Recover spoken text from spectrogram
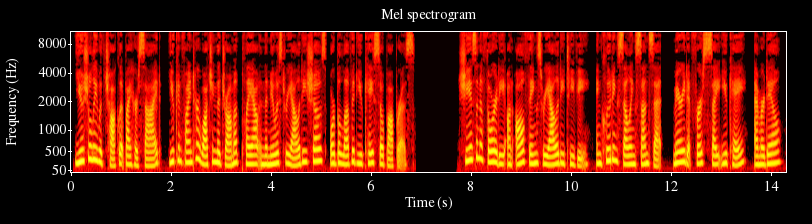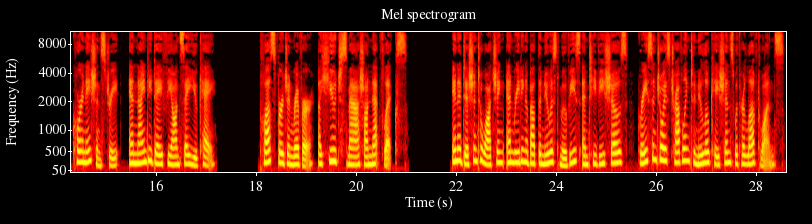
Usually with chocolate by her side, you can find her watching the drama play out in the newest reality shows or beloved UK soap operas. She is an authority on all things reality TV, including Selling Sunset, Married at First Sight UK, Emmerdale, Coronation Street, and 90 Day Fiancé UK. Plus Virgin River, a huge smash on Netflix. In addition to watching and reading about the newest movies and TV shows, Grace enjoys traveling to new locations with her loved ones.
